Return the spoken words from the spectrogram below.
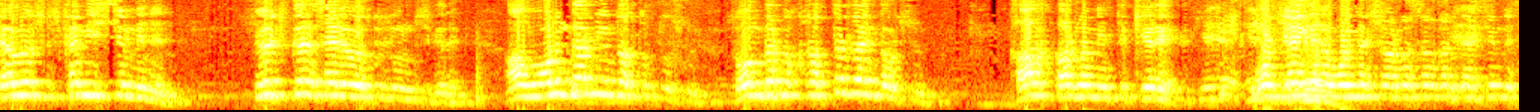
тәуелсіз комиссияменен қана сайлау өткізуіміз керек ал оның бәрін ұйымдастыру үшін соның бәріне құжаттар дайындау үшін халық парламенті керек ол жай ғана ойдан шығарыла салған нәрсе емес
